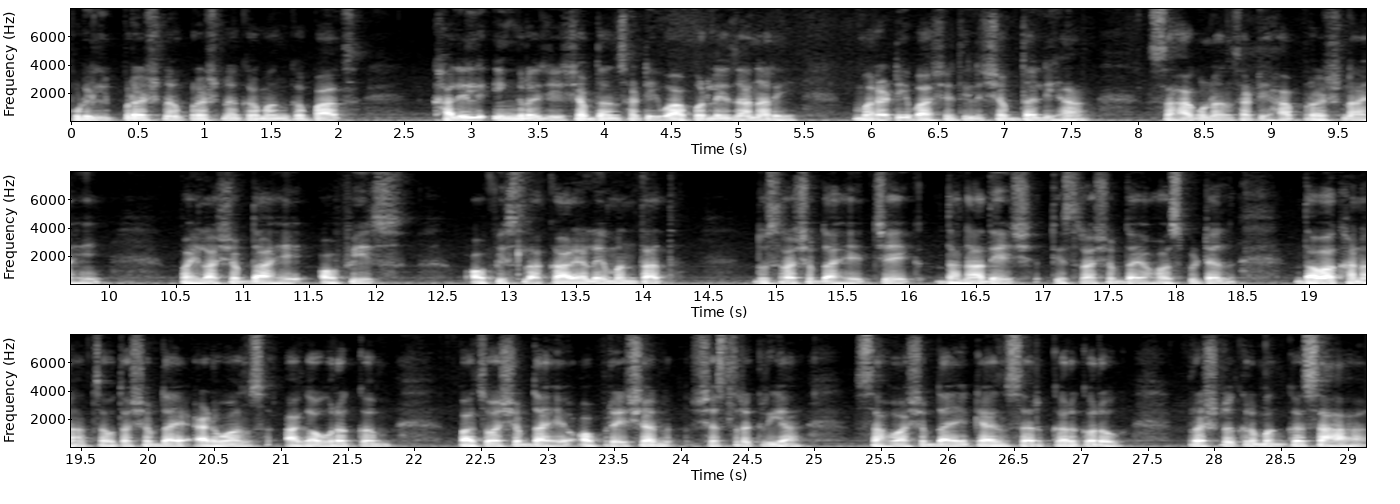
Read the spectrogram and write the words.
पुढील प्रश्न प्रश्न क्रमांक पाच खालील इंग्रजी शब्दांसाठी वापरले जाणारे मराठी भाषेतील शब्द लिहा. सहा गुणांसाठी हा प्रश्न आहे. पहिला शब्द आहे ऑफिस. ऑफिसला कार्यालय म्हणतात. दुसरा शब्द आहे चेक धनादेश. तिसरा शब्द आहे हॉस्पिटल दवाखाना. चौथा शब्द आहे ॲडव्हान्स आगाऊ रक्कम. पाचवा शब्द आहे ऑपरेशन शस्त्रक्रिया. सहावा शब्द आहे कॅन्सर कर्करोग. प्रश्न क्रमांक सहा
